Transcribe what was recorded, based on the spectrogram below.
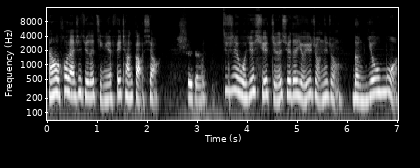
然后我后来是觉得景月非常搞笑，是的，就是我觉得学哲学的有一种那种冷幽默。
